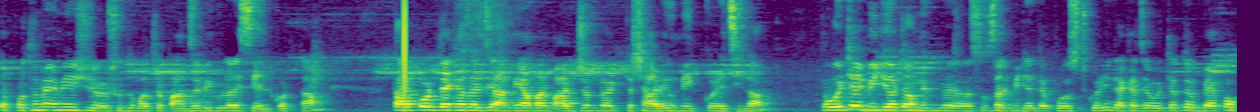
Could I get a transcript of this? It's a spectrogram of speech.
তো প্রথমে আমি শুধুমাত্র পাঞ্জাবিগুলোই সেল করতাম। তারপর দেখা যায় যে আমি আমার মার জন্য একটা শাড়িও মেক করেছিলাম। তো ওইটার ভিডিওটা আমি সোশ্যাল মিডিয়াতে পোস্ট করি। দেখা যায় ওইটাতে ব্যাপক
